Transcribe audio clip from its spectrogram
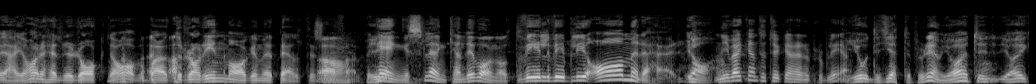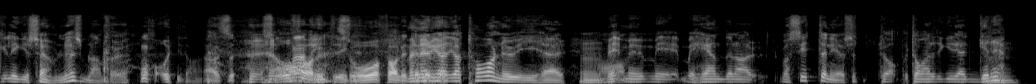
Ja, jag har det hellre rakt av och bara drar in magen med ett bälte i sådana fall. Hängslen, kan det vara något? Vill vi bli av med det här? Ja. Ni verkar inte tycka det här är ett problem. Jo, det är ett jätteproblem. Jag, jag ligger sömnös ibland för det. Oj då. Alltså, så, Ja, farligt, så farligt Men är när jag, jag tar nu i här med, med, med, med händerna, man sitter ner så tar, man ett grepp Och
